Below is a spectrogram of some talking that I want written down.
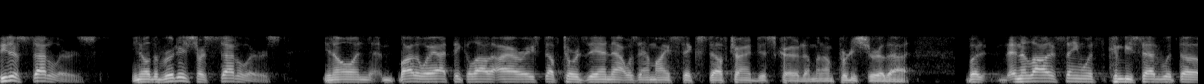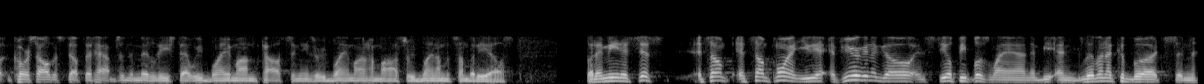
these are settlers. You know, the British are settlers. You know, and by the way, I think a lot of the IRA stuff towards the end that was MI6 stuff trying to discredit them, and I'm pretty sure of that. But and a lot of the same with can be said with the, of course, all the stuff that happens in the Middle East that we blame on the Palestinians or we blame on Hamas or we blame on somebody else. But I mean, it's just at some at some point, you if you're going to go and steal people's land and be and live in a kibbutz and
